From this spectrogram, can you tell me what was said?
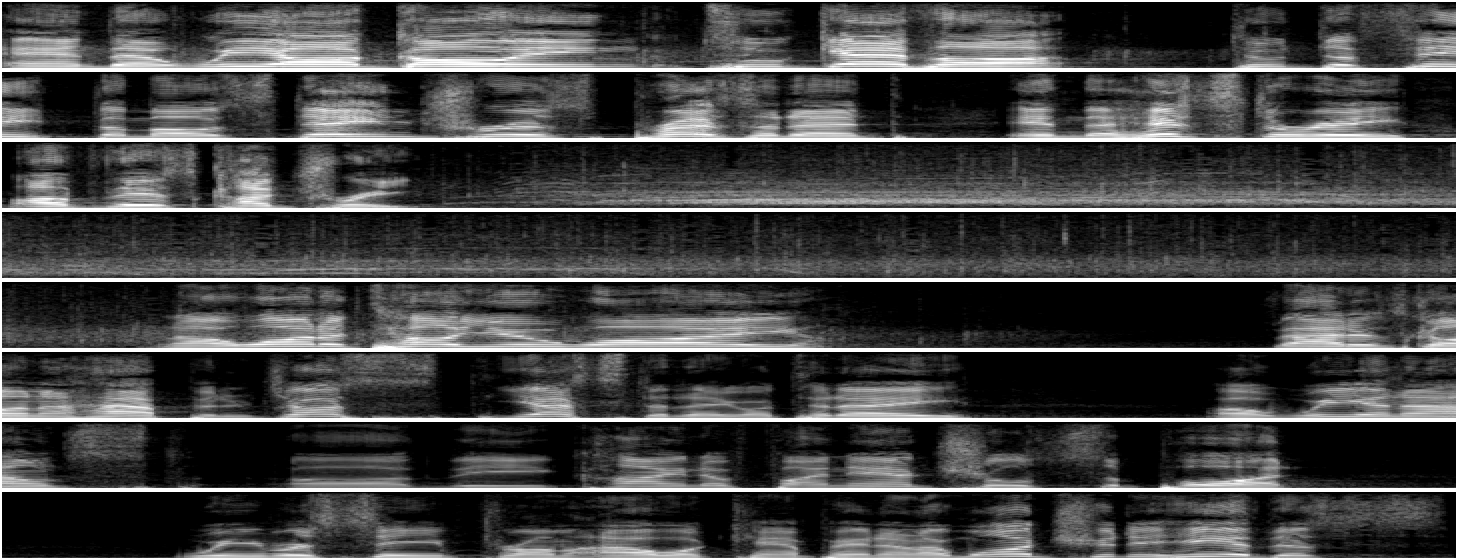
And that we are going together to defeat the most dangerous president in the history of this country. Now, I want to tell you why that is going to happen. Just yesterday or today, uh, we announced uh, the kind of financial support we received from our campaign. And I want you to hear this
